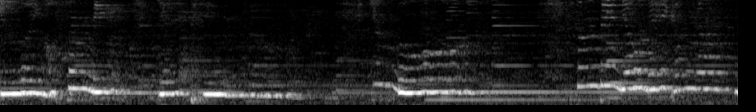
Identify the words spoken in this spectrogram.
全為我分秒亦停留，因我身邊有你緊握我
